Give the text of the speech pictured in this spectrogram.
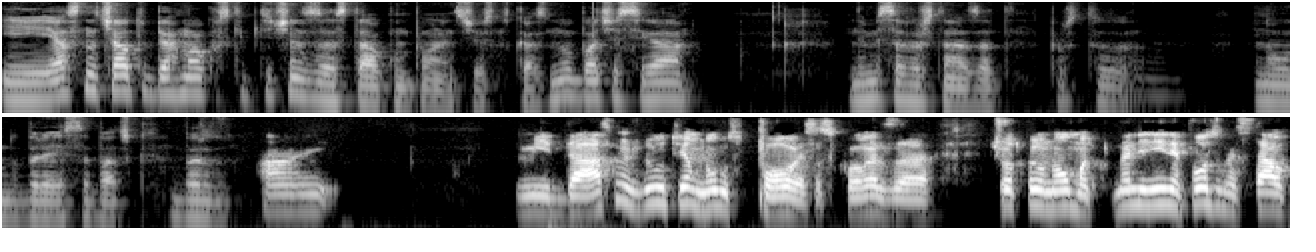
И аз в началото бях малко скептичен за Style Components, честно казано, обаче сега не ми се връща назад. Просто много добре е събачка, бързо. Ай, ми да, аз между другото имам много спорове с хора за... Защото много, нали, ние не ползваме Style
